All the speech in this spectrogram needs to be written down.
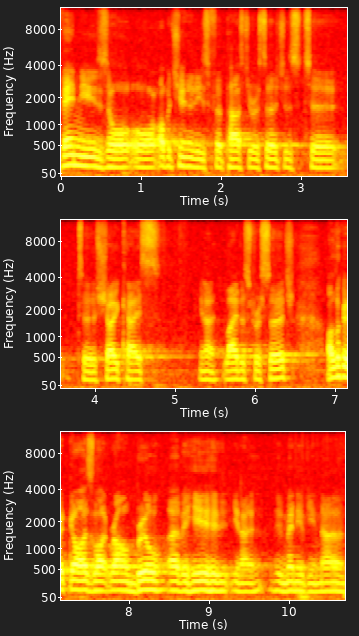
venues or, or, opportunities for pasture researchers to, to showcase you know, latest research. I look at guys like Rohan Brill over here, who, you know, who many of you know,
